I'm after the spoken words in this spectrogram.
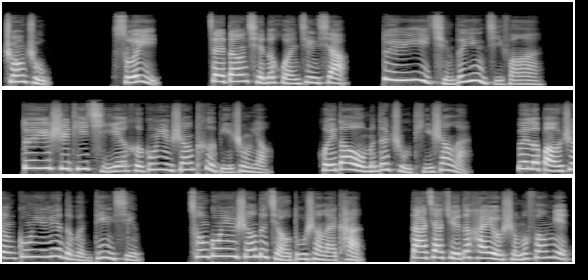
庄主。所以，在当前的环境下，对于疫情的应急方案，对于实体企业和供应商特别重要。回到我们的主题上来，为了保证供应链的稳定性，从供应商的角度上来看，大家觉得还有什么方面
